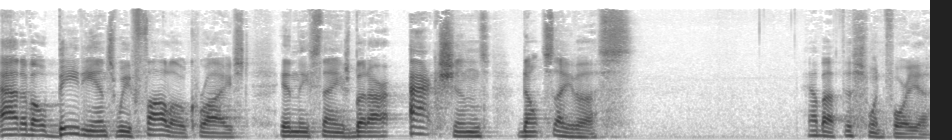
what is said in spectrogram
Out of obedience, we follow Christ in these things, but our actions don't save us. How about this one for you?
